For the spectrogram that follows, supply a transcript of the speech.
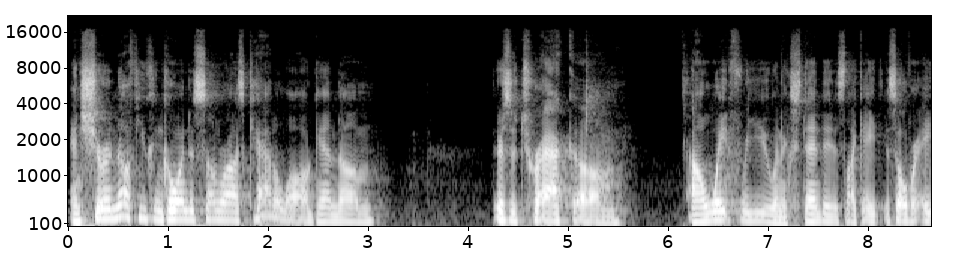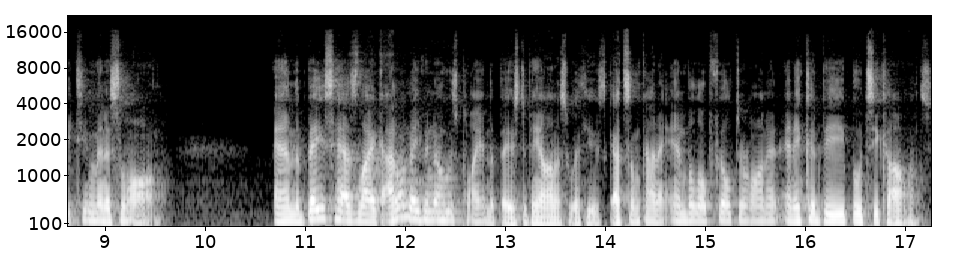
And sure enough, you can go into Sun Ra's catalog and um, there's a track, um, I'll Wait for You, and extended. It's like eight, it's over 18 minutes long. And the bass has like, I don't even know who's playing the bass, to be honest with you. It's got some kind of envelope filter on it, and it could be Bootsy Collins.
